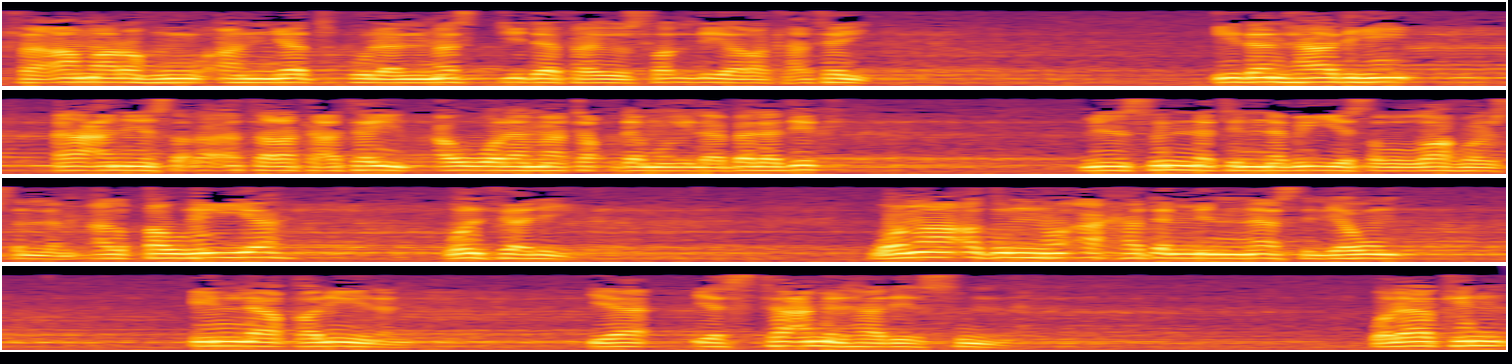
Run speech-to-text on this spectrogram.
فأمره أن يدخل المسجد فيصلي ركعتين. إذا هذه أعني صلاة ركعتين أول ما تقدم إلى بلدك من سنة النبي صلى الله عليه وسلم القولية والفعلية. وما أظن أحدا من الناس اليوم إلا قليلا يستعمل هذه السنة. ولكن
